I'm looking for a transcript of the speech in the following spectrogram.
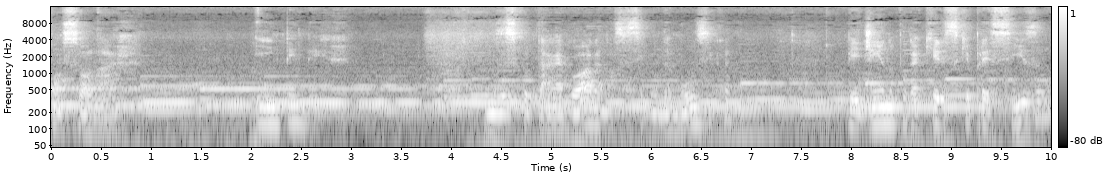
consolar e entender. Vamos escutar agora a nossa segunda música, pedindo por aqueles que precisam.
